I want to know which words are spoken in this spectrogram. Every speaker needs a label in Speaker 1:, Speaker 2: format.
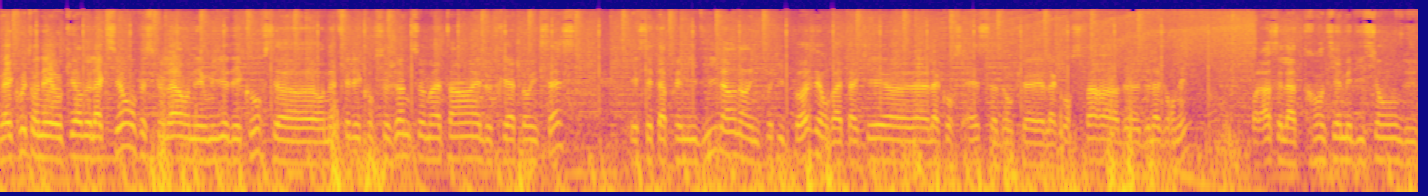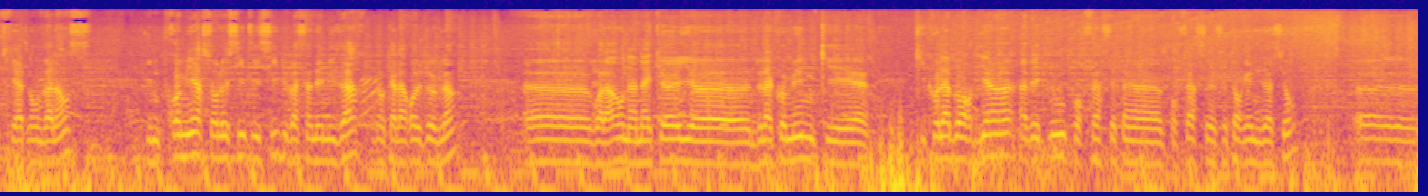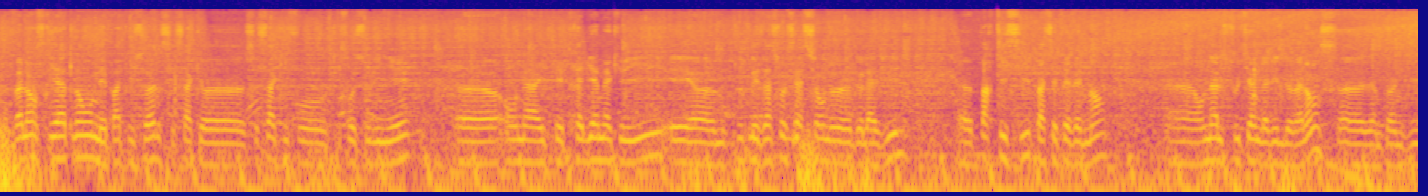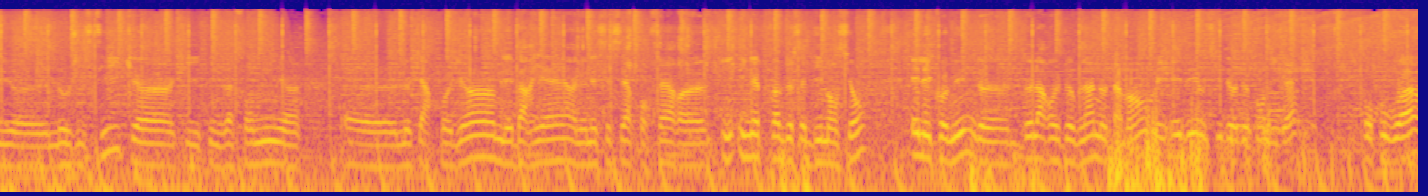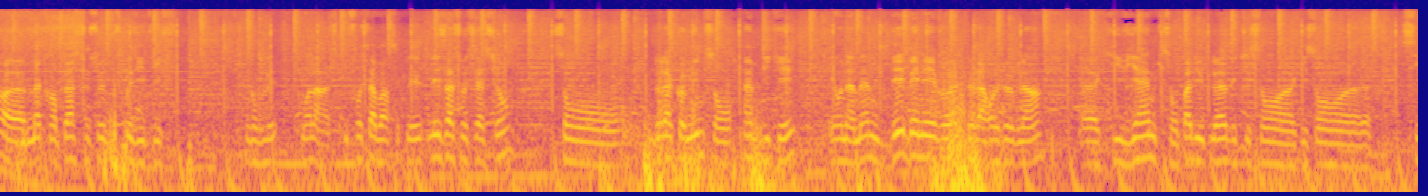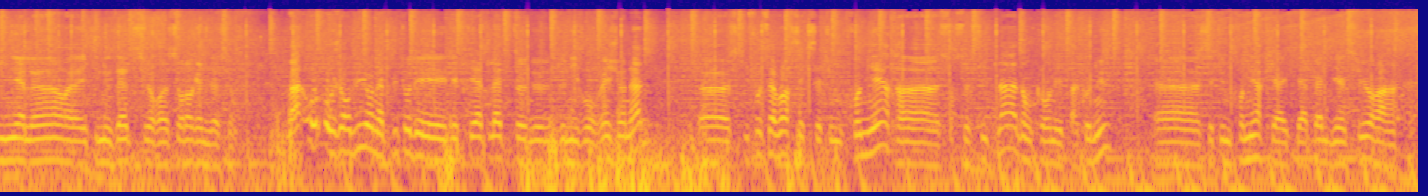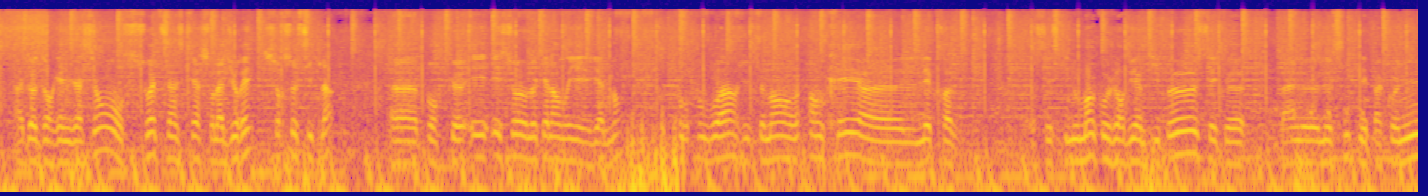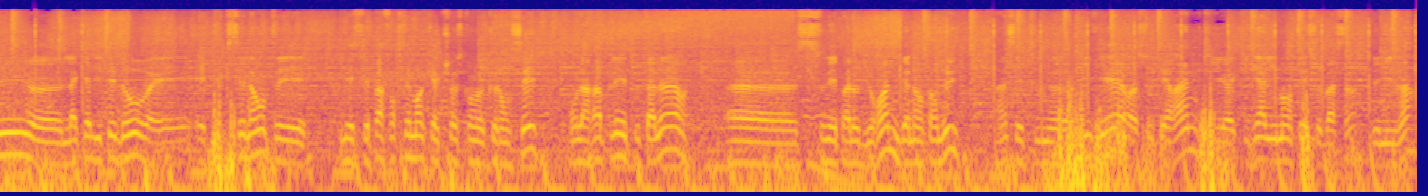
Speaker 1: Bah on est au cœur de l'action parce que là on est au milieu des courses. Euh, on a fait les courses jeunes ce matin et le triathlon XS. Et cet après-midi, là, on a une petite pause et on va attaquer euh, la, course S, donc euh, la course phare de, la journée. Voilà, c'est la 30e édition du triathlon de Valence. Une première sur le site ici du bassin des Musards, donc à la Roche de Glin. voilà, on a un accueil de la commune qui, collabore bien avec nous pour faire cette organisation. Euh, Valence Triathlon n'est pas tout seul, c'est ça qu'il faut, souligner. Euh, on a été très bien accueillis et euh, toutes les associations de, la ville participent à cet événement. on a le soutien de la ville de Valence d'un point de vue logistique qui, nous a fourni le car podium, les barrières et le nécessaire pour faire une épreuve de cette dimension et les communes de, la Roche de Glin notamment, mais aidées aussi de, de Pont d'Hiver pour pouvoir euh, mettre en place ce dispositif. Donc voilà, ce qu'il faut savoir, c'est que les, associations de la commune sont impliquées et on a même des bénévoles de la Roche de Glin euh, qui viennent, qui ne sont pas du club, qui sont, euh, qui sont signaleurs et qui nous aident sur, sur l'organisation. Bah, aujourd'hui, on a plutôt des, triathlètes de, niveau régional. ce qu'il faut savoir, c'est que c'est une première sur ce site-là, donc on n'est pas connu. Euh, c'est une première qui, appelle bien sûr à, d'autres organisations. On souhaite s'inscrire sur la durée sur ce site-là euh, et, sur le calendrier également pour pouvoir justement ancrer euh, l'épreuve. C'est ce qui nous manque aujourd'hui un petit peu, c'est que ben, le, site n'est pas connu, la qualité d'eau est, excellente, mais ce n'est pas forcément quelque chose que l'on sait. On l'a rappelé tout à l'heure, euh, ce n'est pas l'eau du Rhône, bien entendu. Hein, c'est une rivière souterraine qui, euh, vient alimenter ce bassin des Misards,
